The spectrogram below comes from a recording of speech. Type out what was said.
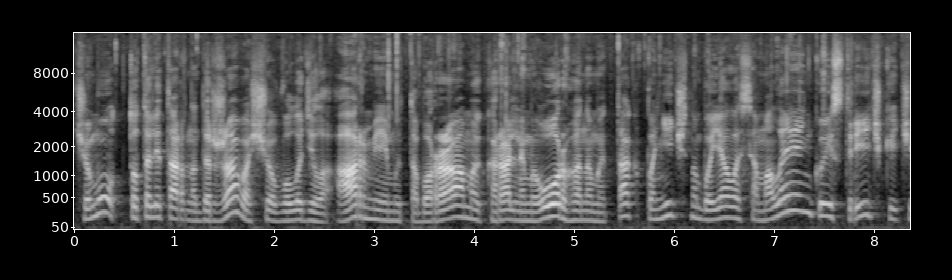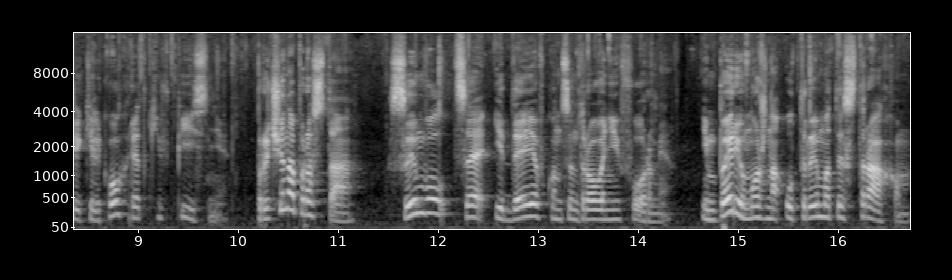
чому тоталітарна держава, що володіла арміями, таборами, каральними органами, так панічно боялася маленької стрічки чи кількох рядків пісні. Причина проста: символ це ідея в концентрованій формі. Імперію можна утримати страхом,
